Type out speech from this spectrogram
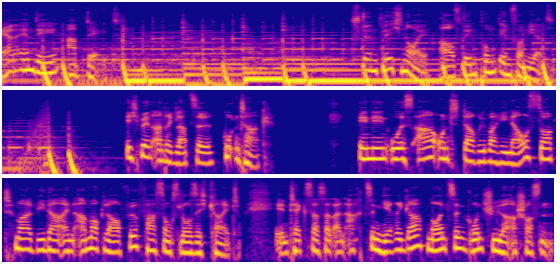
RND Update. Stündlich neu. Auf den Punkt informiert. Ich bin André Glatzel. Guten Tag. In den USA und darüber hinaus sorgt mal wieder ein Amoklauf für Fassungslosigkeit. In Texas hat ein 18-Jähriger 19 Grundschüler erschossen.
